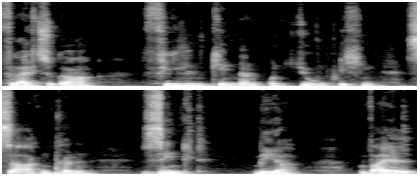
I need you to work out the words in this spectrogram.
vielleicht sogar vielen Kindern und Jugendlichen sagen können, singt mehr, weil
